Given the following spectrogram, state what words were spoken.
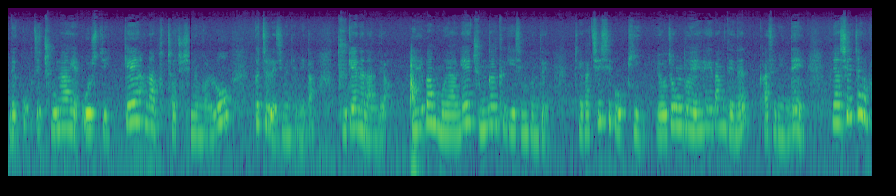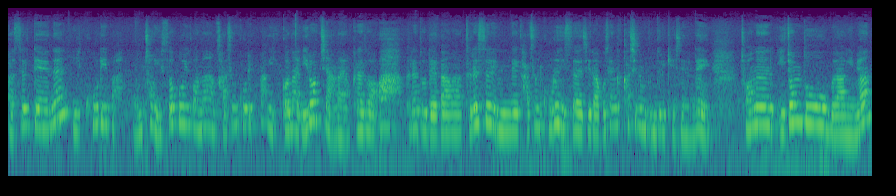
내 꼭지 중앙에 올 수 있게 하나 붙여주시는 걸로 끝을 내시면 됩니다. 두 개는 안 돼요. 일반 모양의 중간 크기이신 분들 제가 75P 요 정도에 해당되는 가슴인데 그냥 실제로 봤을 때는 이 골이 막 엄청 있어 보이거나 가슴골이 빡 있거나 이렇지 않아요. 그래서 아 그래도 내가 드레스를 입는데 가슴 골은 있어야지 라고 생각하시는 분들이 계시는데 저는 이 정도 모양이면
